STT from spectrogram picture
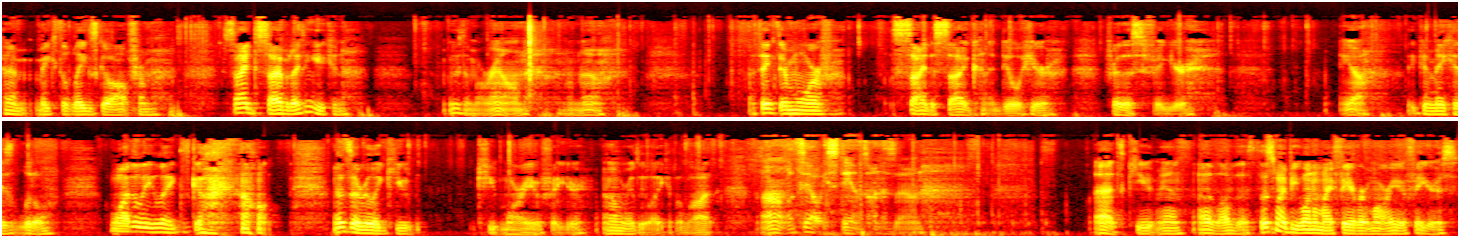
Kind of make the legs go out from side to side, but I think you can move them around. I don't know. I think they're more side to side kind of deal here for this figure. Yeah, you can make his little waddly legs go out. That's a really cute, cute Mario figure. I don't really like it a lot. Uh, let's see how he stands on his own. That's cute, man. I love this. This might be one of my favorite Mario figures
